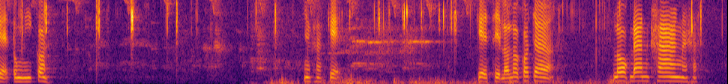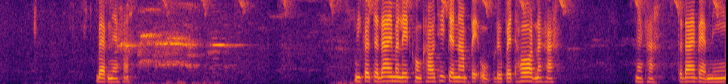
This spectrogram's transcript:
แกะตรงนี้ก่อนเนี่ยค่ะแกะ แกะเสร็จแล้วเราก็จะลอกด้านข้างนะคะ แบบเนี้ยค่ะ นี่ก็จะได้เมล็ดของเขาที่จะนำไปอบหรือไปทอดนะคะเนี่ยค่ะ จะได้แบบนี้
